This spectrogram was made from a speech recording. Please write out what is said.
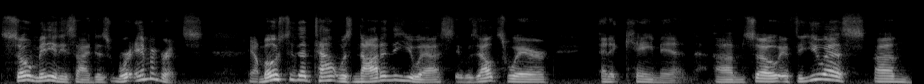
so many of these scientists, were immigrants. Yep. Most of the talent was not in the U.S. It was elsewhere, and it came in. Um, so if the U.S. Um,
